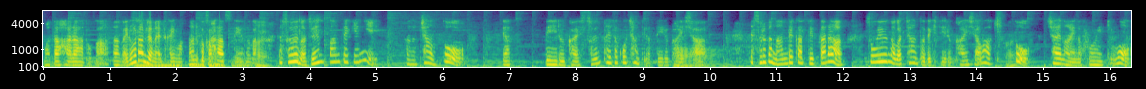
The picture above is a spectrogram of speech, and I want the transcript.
う、またハラとか、なんかいろいろあるじゃないですか、今、なんとかハラっていうのが。はいでそういうのは全般的にあのちゃんとやっている会社、そういう対策をちゃんとやっている会社。で、それがなんでかって言ったら、そういうのがちゃんとできている会社はきっと、社内の雰囲気も、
